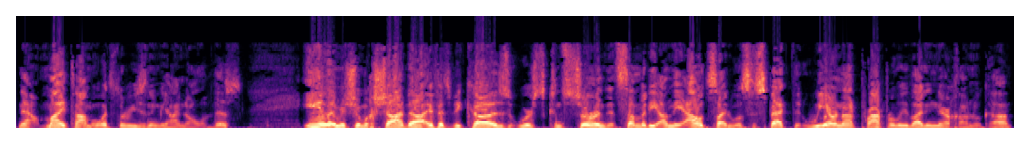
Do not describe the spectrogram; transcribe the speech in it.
Now, my Tama, what's the reasoning behind all of this? If it's because we're concerned that somebody on the outside will suspect that we are not properly lighting Ner Chanukah,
